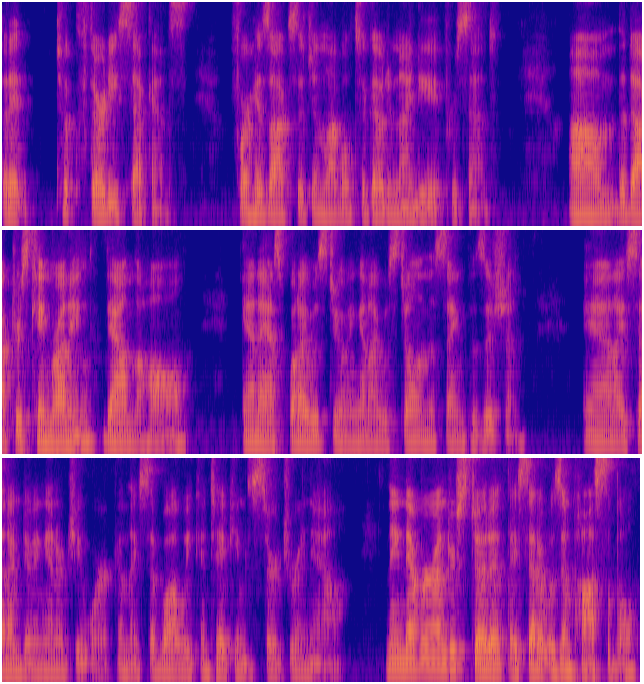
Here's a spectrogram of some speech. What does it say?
but it took 30 seconds for his oxygen level to go to 98%. Um, the doctors came running down the hall and asked what I was doing, and I was still in the same position. And I said, I'm doing energy work. And they said, Well, we can take him to surgery now. They never understood it. They said it was impossible.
